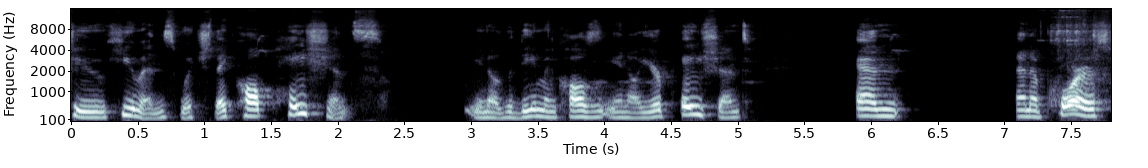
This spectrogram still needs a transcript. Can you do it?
to humans, which they call patients. You know, the demon calls, you know, you're patient. And and of course,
